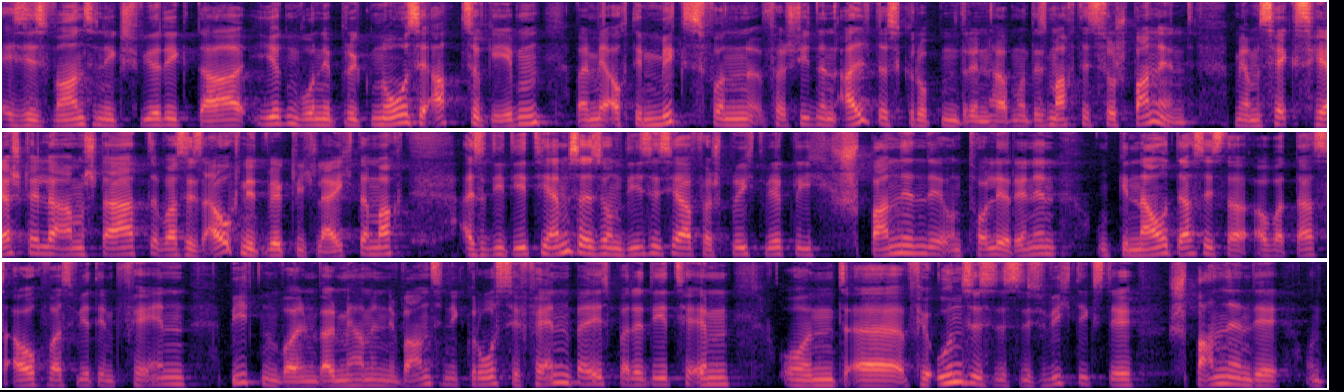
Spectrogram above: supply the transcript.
es ist wahnsinnig schwierig, da irgendwo eine Prognose abzugeben, weil wir auch den Mix von verschiedenen Altersgruppen drin haben. Und das macht es so spannend. Wir haben sechs Hersteller am Start, was es auch nicht wirklich leichter macht. Also die DTM-Saison dieses Jahr verspricht wirklich spannende und tolle Rennen. Und genau das ist aber das auch, was wir dem Fan bieten wollen, weil wir haben eine wahnsinnig große Fanbase bei der DTM. Und äh, für uns ist es das Wichtigste, spannende und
